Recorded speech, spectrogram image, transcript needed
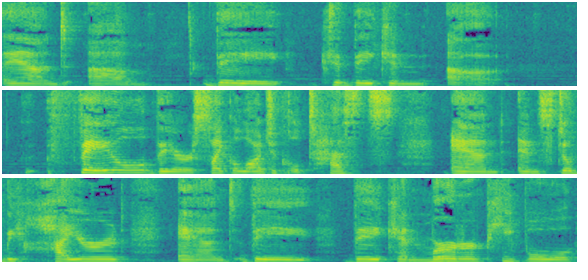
and um, they they can uh, fail their psychological tests and and still be hired and they they can murder people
